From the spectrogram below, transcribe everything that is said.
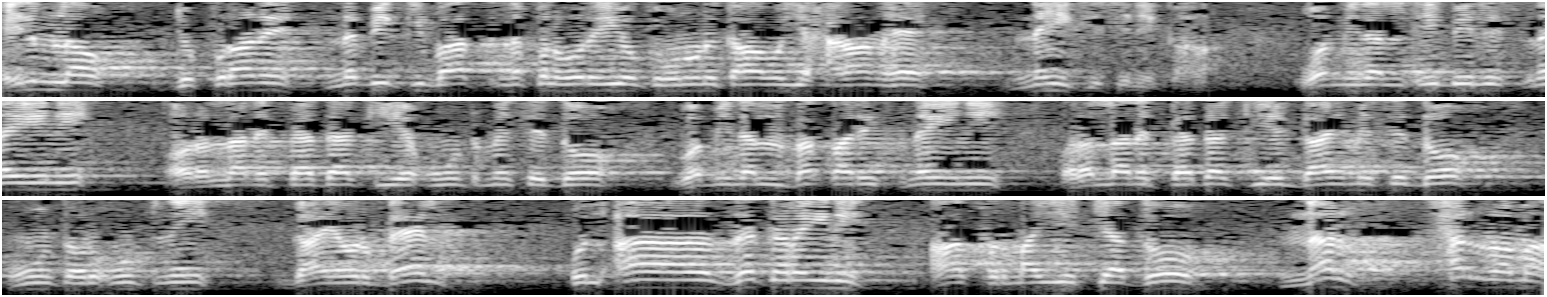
علم لاؤ۔ جو پرانے نبی کی بات نقل ہو رہی ہو کہ انہوں نے کہا وہ یہ حرام ہے، نہیں کسی نے کہا۔ وَمِنَ الْإِبِلِ اثْنَيْنِ اور اللہ نے پیدا کیے اونٹ میں سے دو، وَمِنَ الْبَقَرِ اثْنَيْنِ، اور اللہ نے پیدا کیے گائے میں سے دو، اونٹ اور اونٹنی، گائے اور بیل۔ قُلْ آذَكَرَيْنِ آپ فرمائیے کیا دو نر حرما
